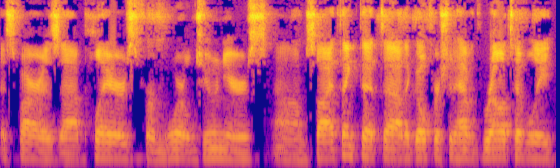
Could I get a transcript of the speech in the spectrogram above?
as far as uh, players from World Juniors. Um, so I think that uh, the Gophers should have relatively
